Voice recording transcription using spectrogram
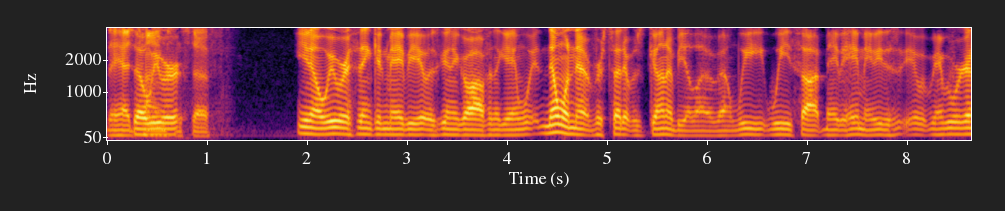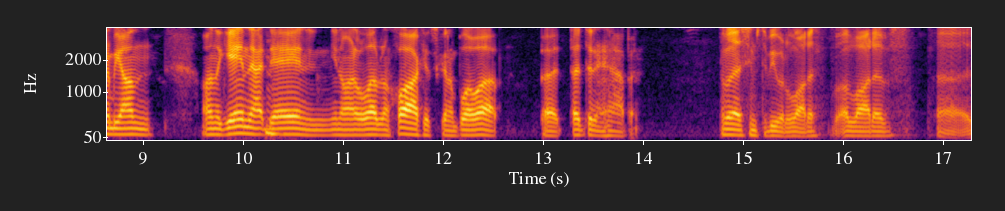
They had So we times were- and stuff. you know, we were thinking maybe it was going to go off in the game. We, no one ever said it was going to be a live event. We we thought maybe, hey, maybe this, maybe we're going to be on on the game that Hmm. day, and you know, at eleven o'clock, it's going to blow up. But that didn't happen. Well, that seems to be what a lot of a lot of uh,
